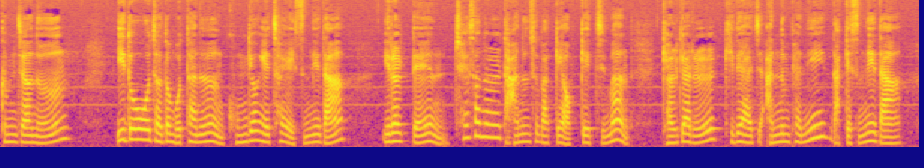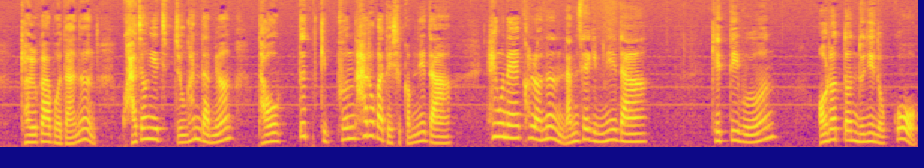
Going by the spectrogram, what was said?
금전은 이도 저도 못하는 공경에 처해 있습니다. 이럴 땐 최선을 다하는 수밖에 없겠지만 결과를 기대하지 않는 편이 낫겠습니다. 결과보다는 과정에 집중한다면 더욱 뜻깊은 하루가 되실 겁니다. 행운의 컬러는 남색입니다. 개띠분 얼었던 눈이 녹고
